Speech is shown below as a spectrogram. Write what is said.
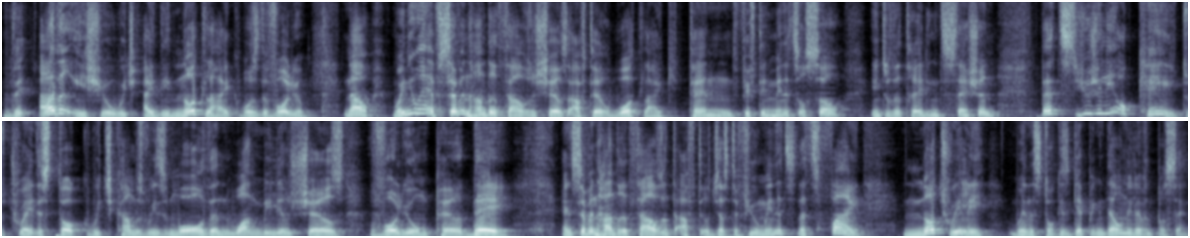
The other issue which I did not like was the volume. Now, when you have 700,000 shares after what, like 10, 15 minutes or so into the trading session, that's usually okay to trade a stock which comes with more than 1 million shares volume per day. And 700,000 after just a few minutes, that's fine. Not really when the stock is gapping down 11%.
